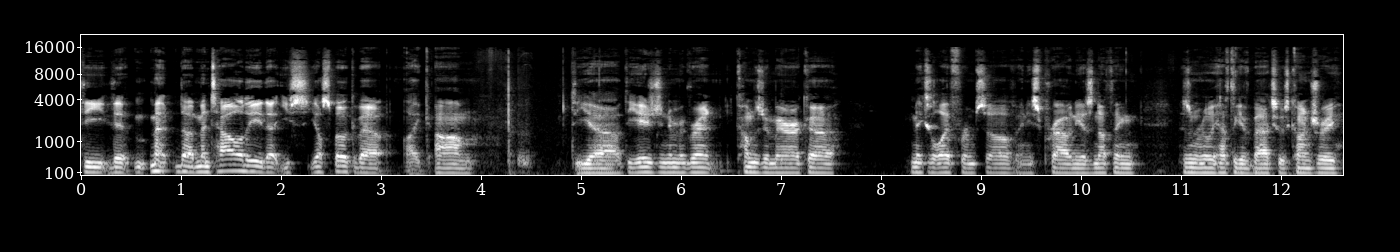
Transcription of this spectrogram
the the the mentality that you y'all spoke about, like um, the uh, the Asian immigrant comes to America, makes a life for himself, and he's proud, and he has nothing, doesn't really have to give back to his country.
